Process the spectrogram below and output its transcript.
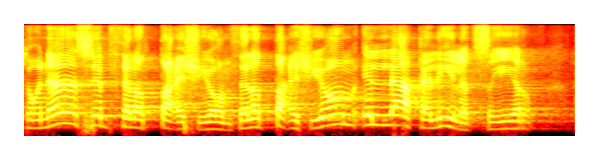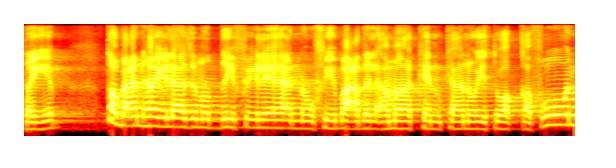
تناسب 13 يوم. 13 يوم إلا قليل تصير. طيب طبعا هاي لازم تضيف إليها إنه في بعض الأماكن كانوا يتوقفون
